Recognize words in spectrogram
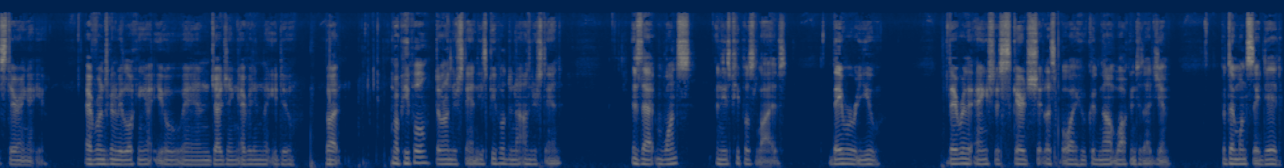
staring at you. Everyone's going to be looking at you and judging everything that you do. But what people don't understand, these people do not understand, is that once in these people's lives, they were you. They were the anxious, scared, shitless boy who could not walk into that gym. But then once they did,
